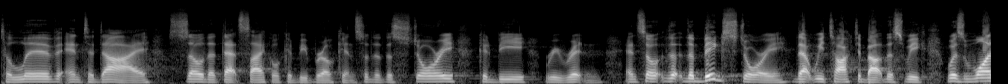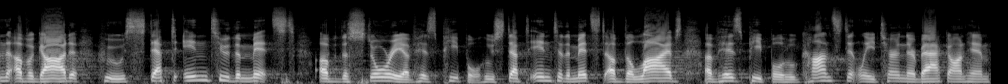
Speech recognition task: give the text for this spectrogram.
to live and to die so that that cycle could be broken, so that the story could be rewritten. And so the, the big story that we talked about this week was one of a God who stepped into the midst of the story of his people, who stepped into the midst of the lives of his people, who constantly turned their back on him,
